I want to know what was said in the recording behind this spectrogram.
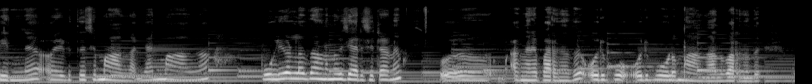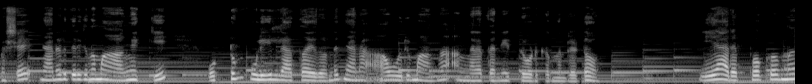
പിന്നെ എടുത്തു വെച്ച മാങ്ങ. ഞാൻ മാങ്ങ പുളിയുള്ളതാണെന്ന് വിചാരിച്ചിട്ടാണ് അങ്ങനെ പറഞ്ഞത്. ഒരു ഒരു പൂൾ മാങ്ങ എന്ന് പറഞ്ഞത്. പക്ഷേ ഞാൻ എടുത്തിരിക്കുന്ന മാങ്ങയ്ക്ക് ഒട്ടും പുളിയില്ലാത്തതായതുകൊണ്ട് ഞാൻ ആ ഒരു മാങ്ങ അങ്ങനെ തന്നെ ഇട്ട് കൊടുക്കുന്നുണ്ട് കേട്ടോ. ഈ അരപ്പൊക്കെ ഒന്ന്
